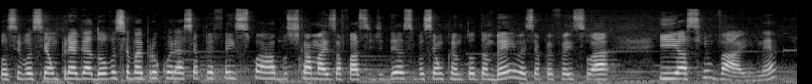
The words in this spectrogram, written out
Ou se você é um pregador, você vai procurar se aperfeiçoar, buscar mais a face de Deus. Se você é um cantor também, vai se aperfeiçoar. E assim vai, né?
